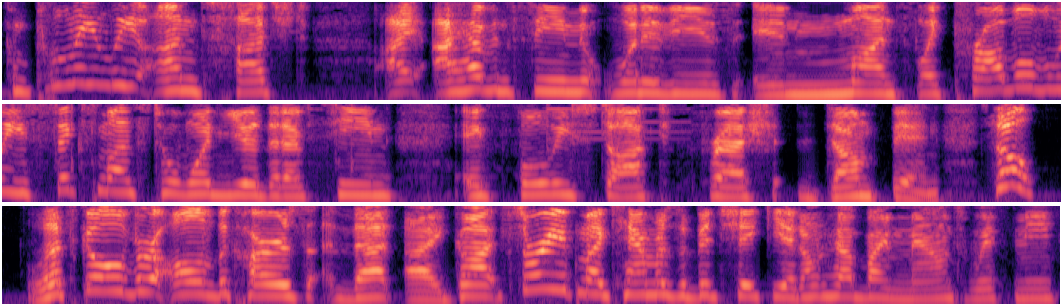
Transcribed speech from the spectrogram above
completely untouched. I, I haven't seen one of these in months, like probably six months to one year that I've seen a fully stocked fresh dump bin. So let's go over all of the cars that I got. Sorry if my camera's a bit shaky. I don't have my mount with me.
